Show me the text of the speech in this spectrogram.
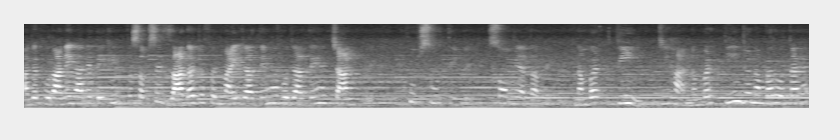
अगर पुराने गाने देखें तो सबसे ज़्यादा जो फिल्माई जाते हैं, वो जाते हैं चाँद पे खूबसूरती पे, सौम्यता पे। नंबर तीन, जी हाँ नंबर तीन जो नंबर होता है,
